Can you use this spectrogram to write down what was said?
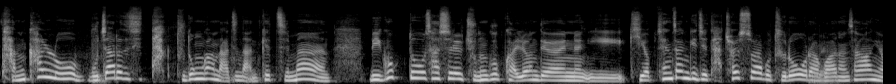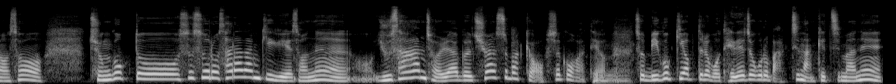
단칼로 무자르듯이 탁 두동강 나진 않겠지만 미국도 사실 중국 관련되어 있는 이 기업 생산 기지 다 철수하고 들어오라고 네. 하는 상황이어서 중국도 스스로 살아남기 위해서는 어, 유사한 전략을 취할 수밖에 없을 것 같아요. 음. 그래서 미국 기업들을 뭐 대대적으로 막진 않겠지만은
